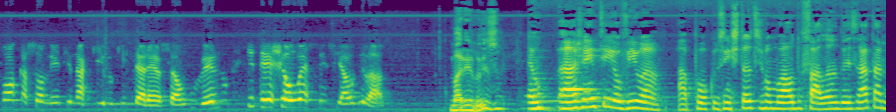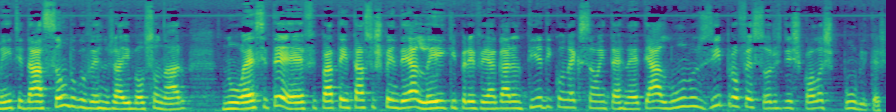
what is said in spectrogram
foca somente naquilo que interessa ao governo e deixa o essencial de lado. Maria Luísa? É, a gente ouviu há, há poucos instantes Romualdo falando exatamente da ação do governo Jair Bolsonaro no STF para tentar suspender a lei que prevê a garantia de conexão à internet a alunos e professores de escolas públicas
